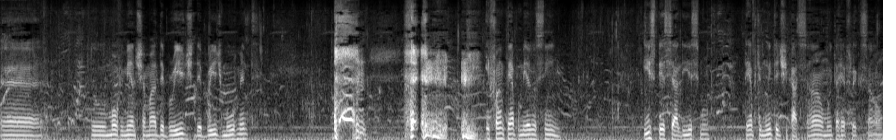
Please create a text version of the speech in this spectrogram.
é, do movimento chamado The Bridge, The Bridge Movement. E foi um tempo mesmo assim especialíssimo, tempo de muita edificação, muita reflexão,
